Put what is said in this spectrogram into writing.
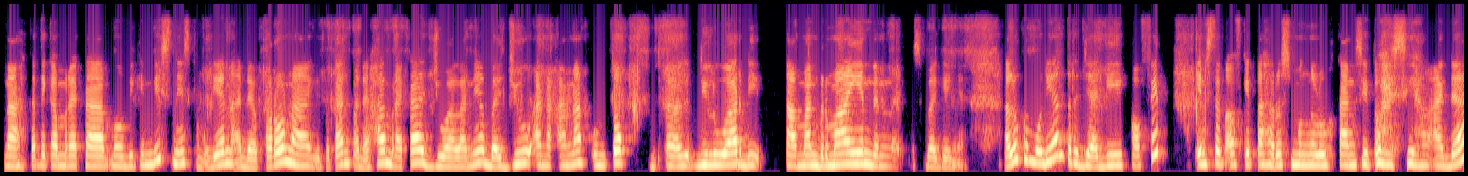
Nah, ketika mereka mau bikin bisnis, kemudian ada corona gitu kan. Padahal mereka jualannya baju anak-anak untuk uh, di luar di taman bermain dan sebagainya. Lalu kemudian terjadi COVID, instead of kita harus mengeluhkan situasi yang ada,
